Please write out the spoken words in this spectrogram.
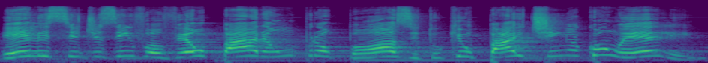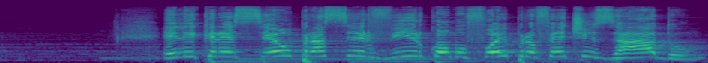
Ele se desenvolveu para um propósito que o Pai tinha com ele. Ele cresceu para servir, como foi profetizado.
